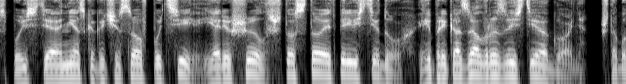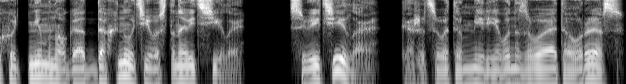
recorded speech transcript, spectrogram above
Спустя несколько часов пути я решил, что стоит перевести дух, и приказал развести огонь, чтобы хоть немного отдохнуть и восстановить силы. Светило, кажется, в этом мире его называют Аурес,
